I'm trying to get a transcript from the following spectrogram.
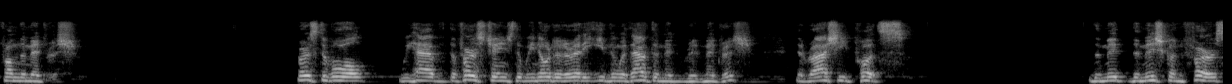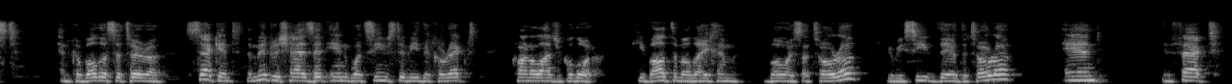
from the Midrash. First of all, we have the first change that we noted already, even without the Midrash, that Rashi puts the, mid, the Mishkan first and Kabbalas Torah second. The Midrash has it in what seems to be the correct chronological order. Kibaltam Aleichem Boas Torah. You received there the Torah, and in fact,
